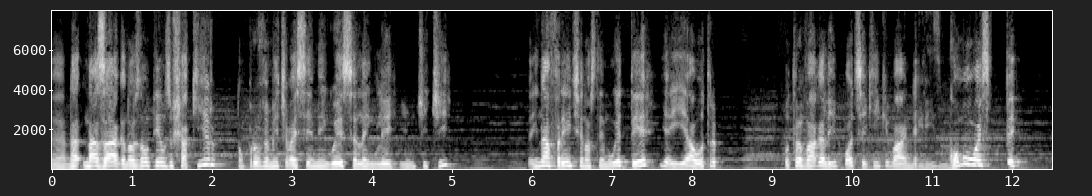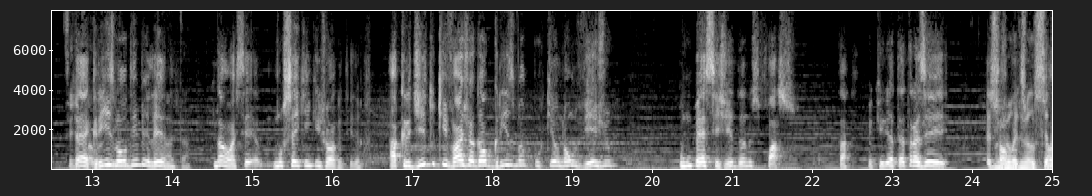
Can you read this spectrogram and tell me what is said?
Ah, na, na zaga, nós não temos o Shakiro, então provavelmente vai ser Mingueza, Lenglet e um Titi. E na frente nós temos o ET, e aí a outra, outra vaga ali pode ser quem que vai, né? Griezmann. Como uma espe... É, Griezmann ou Dembélé, Ah, né? tá. Não, vai ser. Não sei quem que joga, entendeu? Acredito que vai jogar o Griezmann porque eu não vejo um PSG dando espaço. Tá? Eu queria até trazer Um pessoal jogo para discussão.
